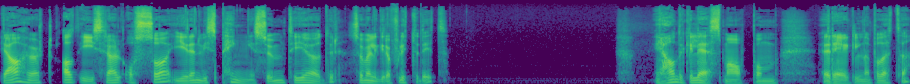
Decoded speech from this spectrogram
Jeg har hørt at Israel også gir en viss pengesum til jøder som velger å flytte dit. Jeg hadde ikke lest meg opp om reglene på dette,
